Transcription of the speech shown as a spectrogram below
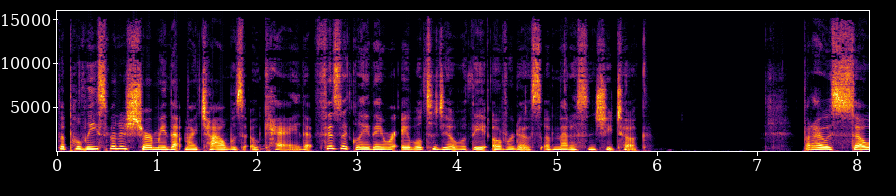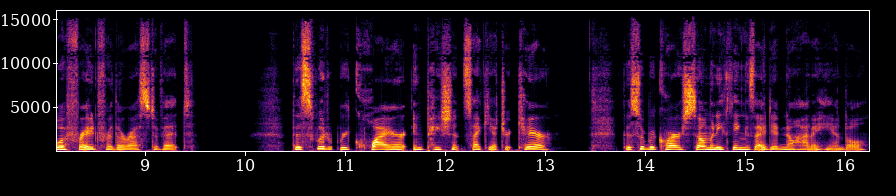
The policeman assured me that my child was okay, that physically they were able to deal with the overdose of medicine she took. But I was so afraid for the rest of it. This would require inpatient psychiatric care. This would require so many things I didn't know how to handle.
